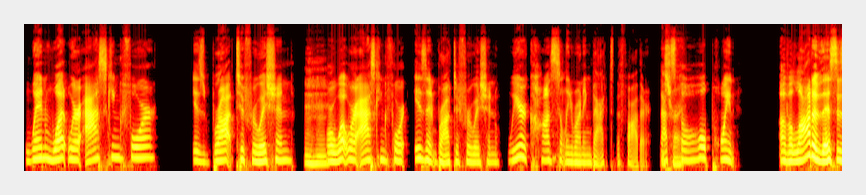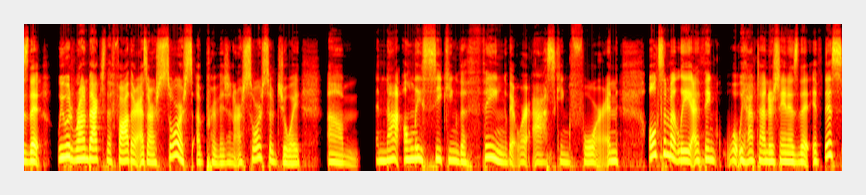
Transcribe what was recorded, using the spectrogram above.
when what we're asking for is brought to fruition hmm or what we're asking for isn't brought to fruition, we are constantly running back to the Father. That's That's, right. the whole point of a lot of this is that we would run back to the Father as our source of provision, our source of joy, um, and not only seeking the thing that we're asking for. And ultimately, I think what we have to understand is that if this,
